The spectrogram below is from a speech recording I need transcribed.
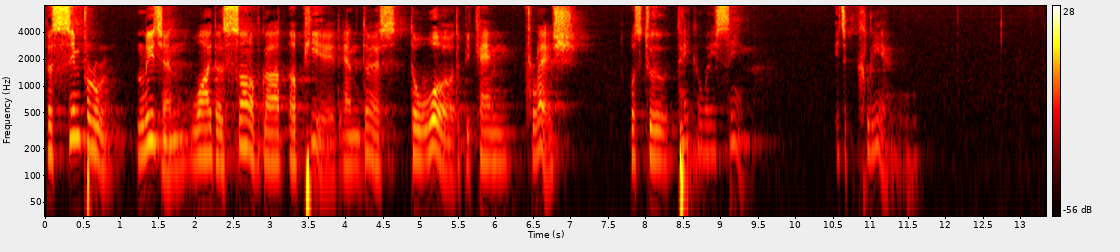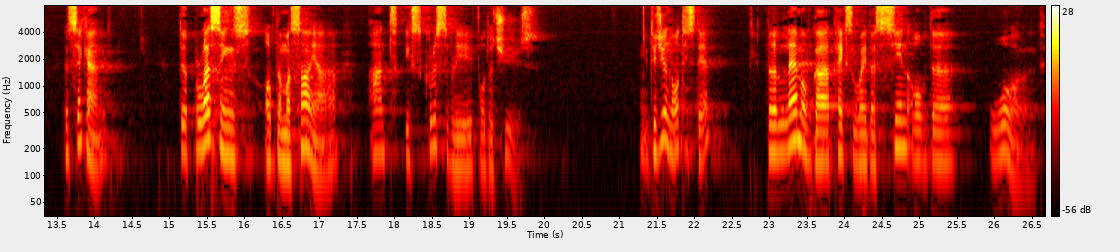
The simple reason why the Son of God appeared and thus the Word became flesh was to take away sin. It's clear. The second, the blessings of the Messiah aren't exclusively for the Jews. Did you notice that? The Lamb of God takes away the sin of the world,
